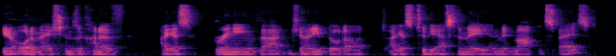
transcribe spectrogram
you know, automations and kind of I guess bringing that journey builder, I guess, to the SME and mid market space,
